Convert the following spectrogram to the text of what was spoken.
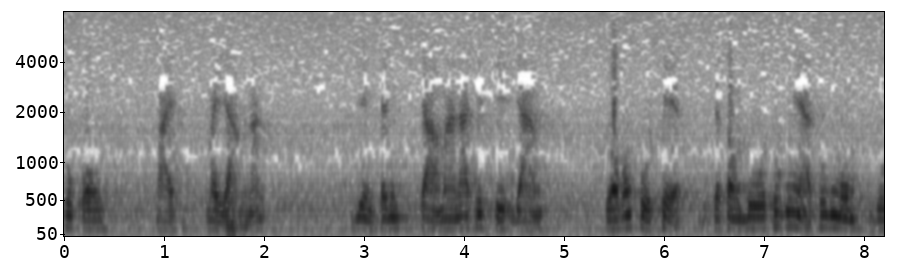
ทุกองค์ไปไม่อย่างนั้น ยิ่งเป็นเจ้ามานาทิฏฐิอย่างตัวของผู้เทศจะต้องดูทุกแง่ทุกมุมดู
